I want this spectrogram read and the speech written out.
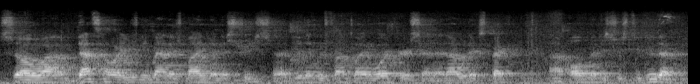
So um, that's how I usually manage my ministries, uh, dealing with frontline workers, and, and I would expect uh, all ministries to do that.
